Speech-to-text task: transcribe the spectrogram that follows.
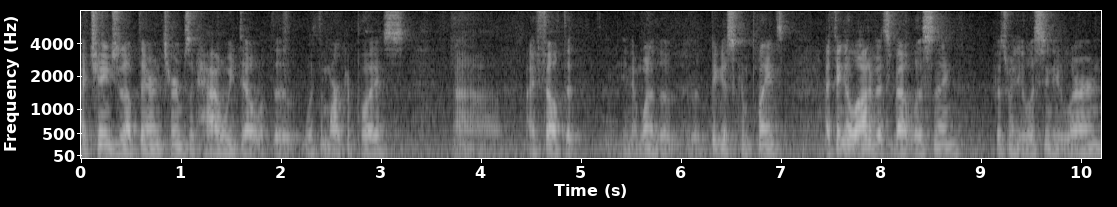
I changed it up there in terms of how we dealt with the with the marketplace. Uh, I felt that, you know, one of the, the biggest complaints. I think a lot of it's about listening, because when you listen, you learn.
